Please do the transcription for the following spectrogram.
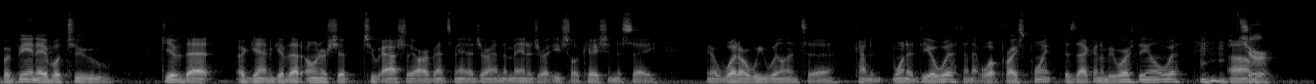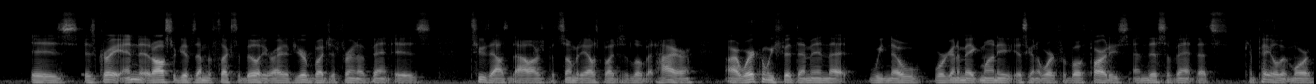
but being able to give that again, give that ownership to Ashley, our events manager, and the manager at each location to say, you know, what are we willing to kind of want to deal with, and at what price point is that going to be worth dealing with? Mhm, Um, sure. Is is great, and it also gives them the flexibility, right? If your budget for an event is two thousand dollars, but somebody else budget is a little bit higher, all right, where can we fit them in that we know we're going to make money, it's going to work for both parties, and this event that's can pay a little bit more,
